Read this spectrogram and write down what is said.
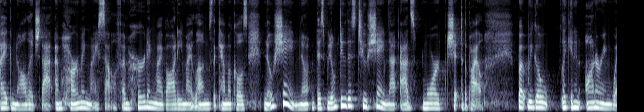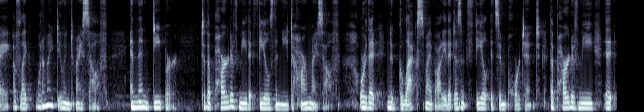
I acknowledge that. I'm harming myself. I'm hurting my body my lungs the chemicals. No shame. No this we don't do this to shame. That adds more shit to the pile. But we go like in an honoring way of like, what am I doing to myself? And then deeper to the part of me that feels the need to harm myself or that neglects my body, that doesn't feel it's important, the part of me that,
